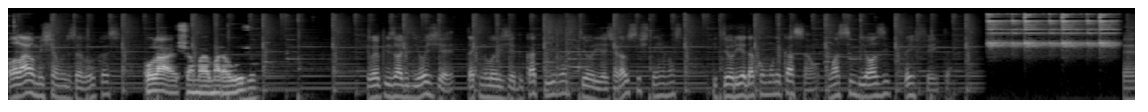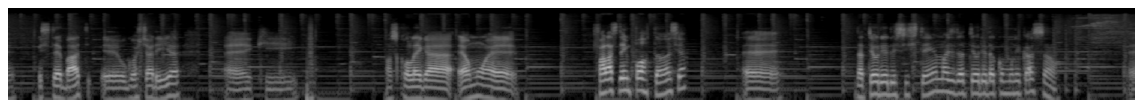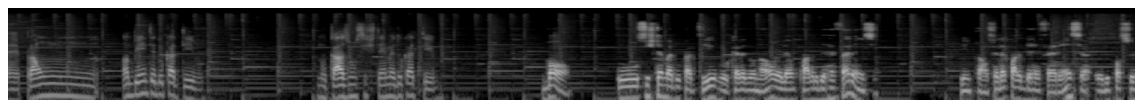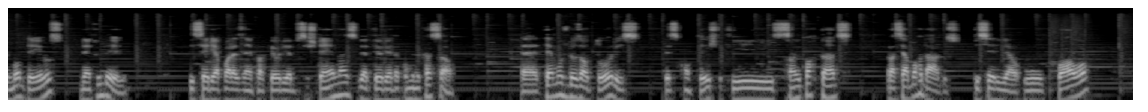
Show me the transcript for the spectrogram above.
Olá, eu me chamo José Lucas. Olá, eu chamo Elmo Araújo. E o episódio de hoje é Tecnologia Educativa, Teoria Geral dos Sistemas e Teoria da Comunicação, uma simbiose perfeita. É, esse debate eu gostaria é, que nosso colega Elmo é, falasse da importância é, da teoria dos sistemas e da teoria da comunicação é, para um ambiente educativo. No caso, um sistema educativo. Bom, o sistema educativo, querendo ou não, ele é um quadro de referência. Então, se ele é quadro de referência, ele possui modelos dentro dele. Que seria, por exemplo, a teoria dos sistemas e a teoria da comunicação. É, temos dois autores desse contexto que são importantes para ser abordados, que seria o Powell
